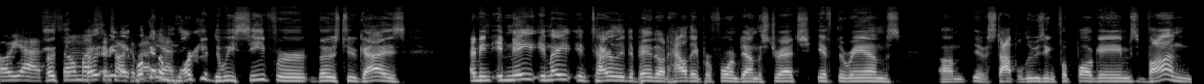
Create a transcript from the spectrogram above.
oh yes Both- so much both- to I mean, talk like, about What kind yes. of market do we see for those two guys? I mean, it may it may entirely depend on how they perform down the stretch. If the Rams, um, you know, stop losing football games, Von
